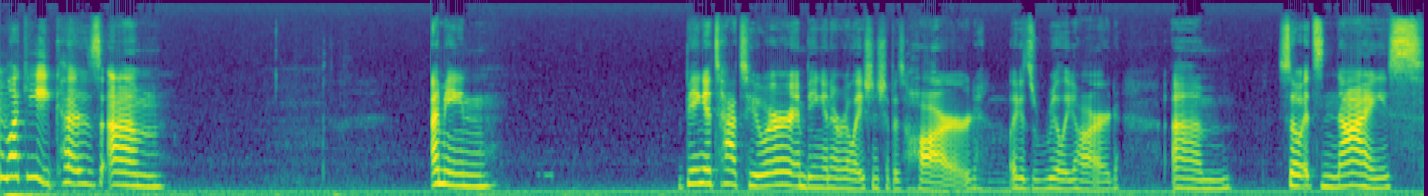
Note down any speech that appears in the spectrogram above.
I'm lucky because, um, I mean, being a tattooer and being in a relationship is hard. Like, it's really hard. Um, so it's nice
